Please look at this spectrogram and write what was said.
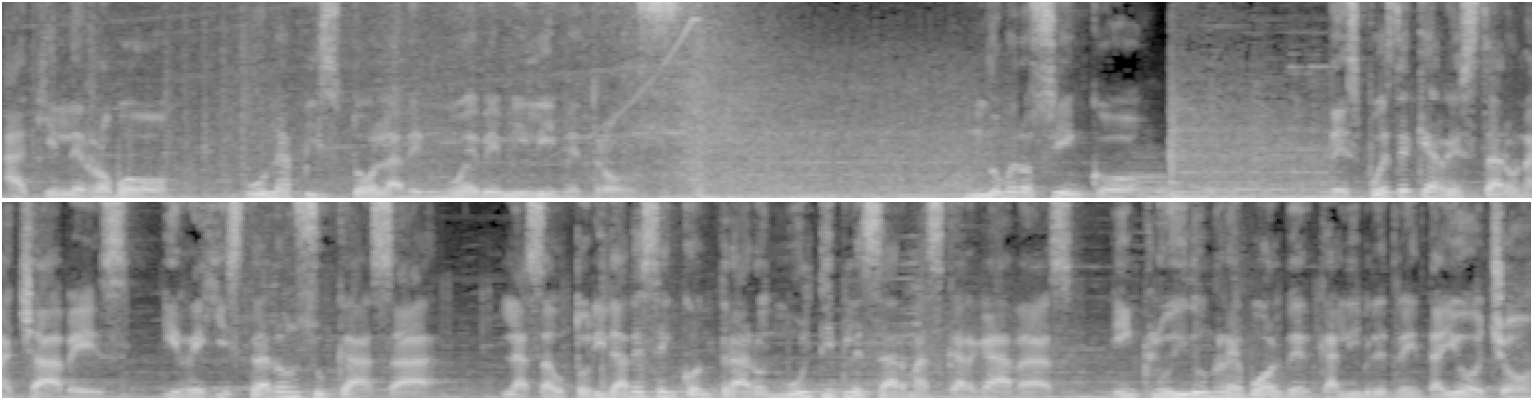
a quien le robó una pistola de 9 milímetros. Número 5. Después de que arrestaron a Chávez y registraron su casa, las autoridades encontraron múltiples armas cargadas, incluido un revólver calibre 38,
